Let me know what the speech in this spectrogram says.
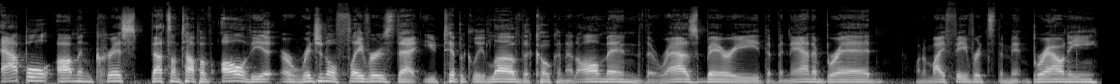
apple almond crisp. That's on top of all of the original flavors that you typically love the coconut almond, the raspberry, the banana bread. One of my favorites, the mint brownie.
